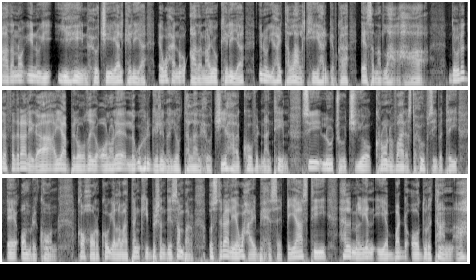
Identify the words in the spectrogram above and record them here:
qaadanno inuu yihiin xoojiyayaal keliya ee waxaynu u qaadanayo keliya inuu yahay tallaalkii hargebka ee sannadlaha ahaa dowladda federaaliga ayaa bilowday olole lagu hirgelinayo tallaal xoojiyaha covid si loo joojiyo coronavirusta xuub siibatay ee omricon ka hor kow iyo labaatankii bishan disembar australia waxa ay bixisay qiyaastii hal milyan iyo badh oo duritaan ah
